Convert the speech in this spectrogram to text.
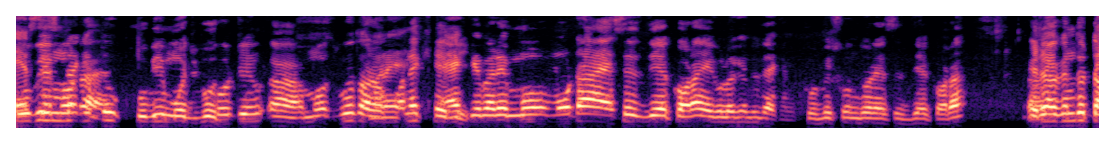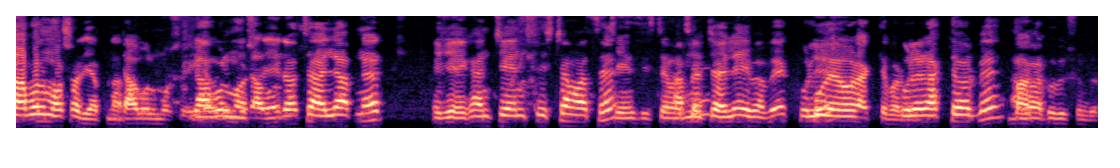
খুবই এসএসটা কিন্তু খুবই মজবুত। মজবুত আর মানে অনেক হেভি একেবারে মোটা এসএস দিয়ে করা এগুলো কিন্তু দেখেন খুবই সুন্দর এসএস দিয়ে করা। এটাও কিন্তু ডাবল মশারি আপনার। ডাবল মশারি ডাবল মশারি। এটা চাইলে আপনার এই যে এখানে চেন সিস্টেম আছে চেইন সিস্টেম আছে। আপনি চাইলে এইভাবে খুলে খুলেও রাখতে পারবেন। খুলে রাখতে পারবে। খুবই সুন্দর।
